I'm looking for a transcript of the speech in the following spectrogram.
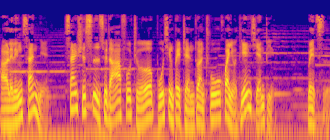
二零零三年。三十四岁的阿夫哲不幸被诊断出患有癫痫病，为此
